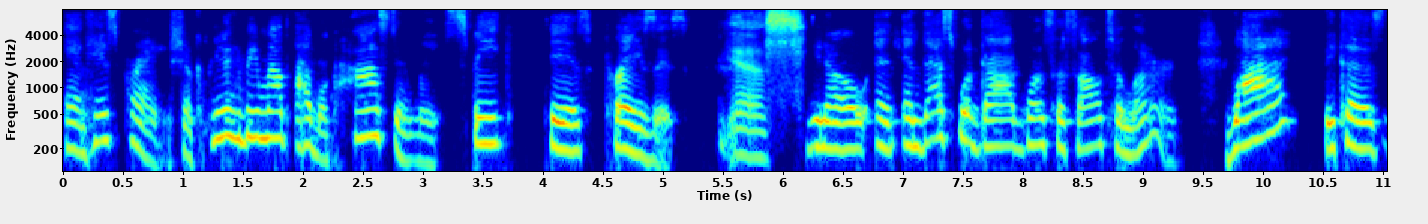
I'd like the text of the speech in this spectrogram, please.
and his praise shall continue to be mouth. I will constantly speak his praises. Yes. You know, and, and that's what God wants us all to learn. Why? Because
